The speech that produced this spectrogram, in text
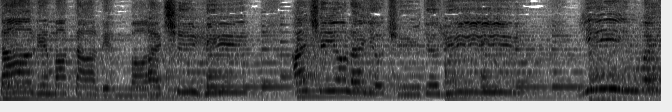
大脸猫大脸猫爱吃鱼，爱是游来游去的鱼，因为。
